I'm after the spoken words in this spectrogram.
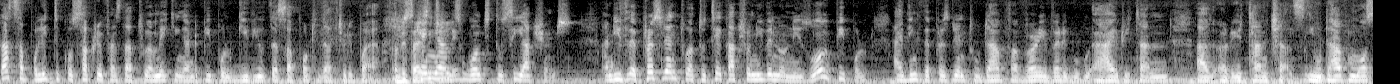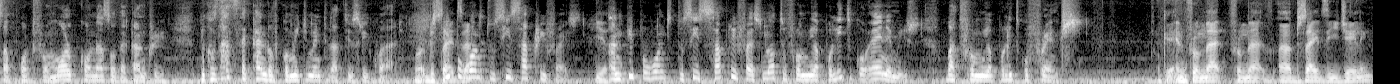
that's a political sacrifice that we are making, and people give you the support that you require. Kenyans want to see actions. And if the president were to take action even on his own people, I think the president would have a very, very good, high return, uh, return chance. He would have more support from all corners of the country because that's the kind of commitment that is required. Well, people that, want to see sacrifice. Yes. And people want to see sacrifice not from your political enemies, but from your political friends. Okay, and from that, from that, uh, besides the jailing,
